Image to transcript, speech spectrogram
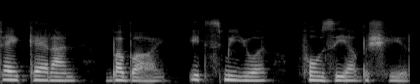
take care and bye bye it's me your Fousiya Basheer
